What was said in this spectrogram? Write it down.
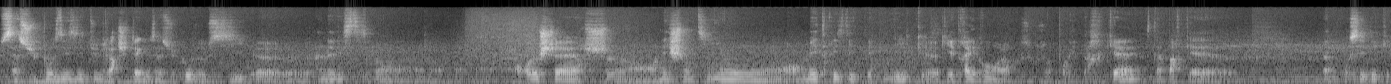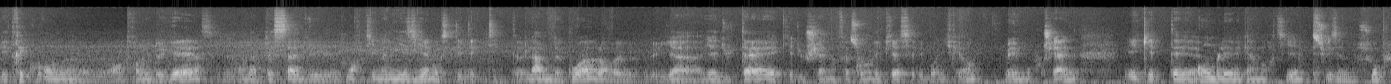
Ça suppose des études de l'architecte, mais ça suppose aussi euh, un investissement recherche, en échantillon, en maîtrise des techniques, euh, qui est très grand. Alors, que ce soit pour les parquets, c'est un parquet un procédé qui est très courant euh, entre les deux guerres. On appelait ça du mortier magnésien, donc c'était des petites lames de bois. Alors euh, il y, a, du teck, il y a du chêne, enfin selon les pièces il y a des bois différents, mais beaucoup de chêne, et qui était comblé avec un mortier suffisamment souple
